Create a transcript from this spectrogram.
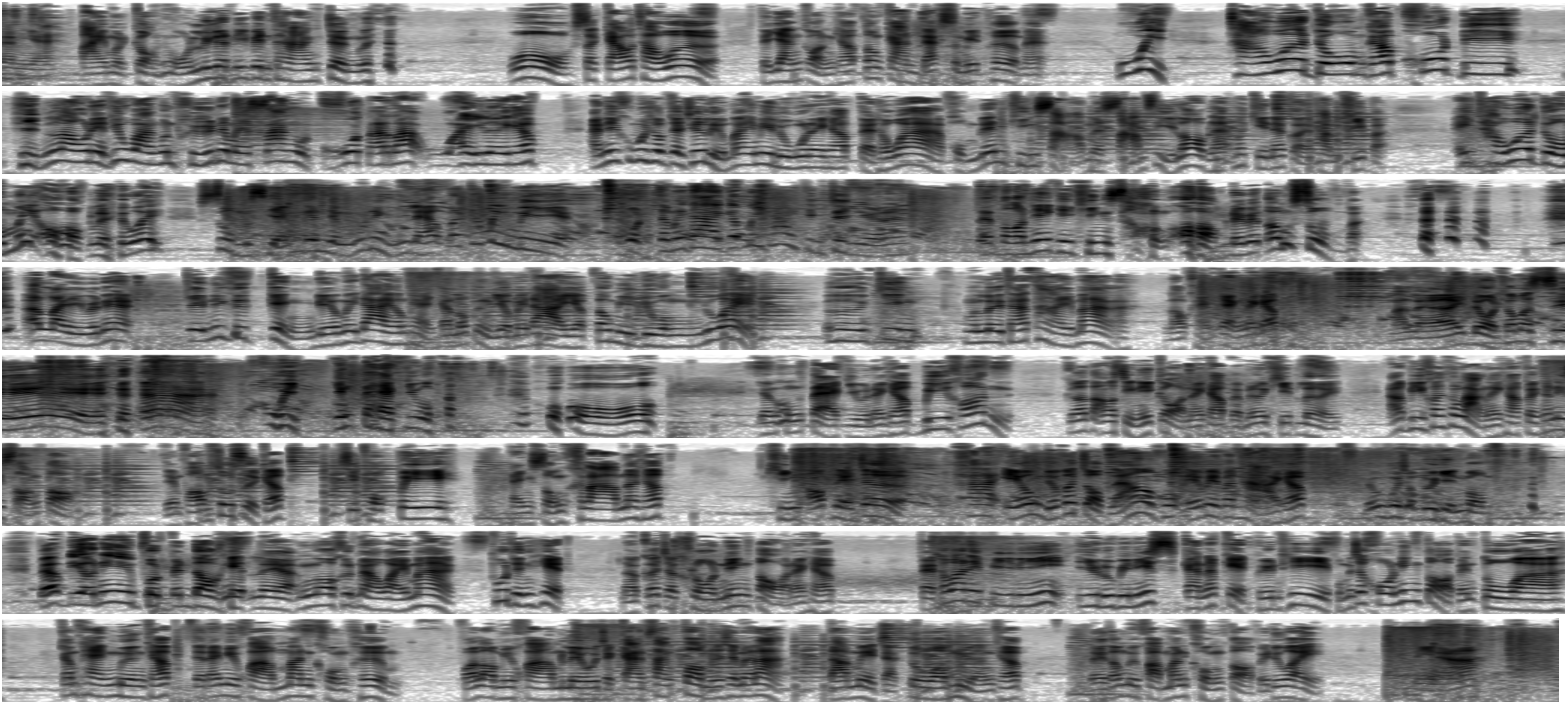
นั่นไง ตายหมดก่อนโอ้เลือดนี่เป็นทางเจิงเลยโว้สเกลทาวเวอร์แต่ยังก่อนครับต้องการแบ็กสมิธเพิ่มฮะอุ้ยทาวเวอร์โดมครับโคตรดี หินเราเนี่ยที่วางบนพื้นเนี่ยมันจะสร้างแบบโคตรระไวเลยครับอันนี้คุณผู้ชมจะเชื่อหรือไม่ไม่รู้นะครับ แต่ถ้าว่าผมเล่นคิง3เนี่ยสามสี่รอบแล้วเมื่อกี้นะก่อนจะทำคลิปอะ ไอ้ทาวเวอร์โดมไม่ออกเลยเว้ย สุ่มเสียงเงินอย่างงู้นอย่างนี้แล้ว มันก็ไม่มีอะบทจะไม่ได้ก็ไม่ได้จริงๆอะนะ แต่ตอนนี้เกมคิงสองออกเลยไม่ต้องสุ่มอะอะไรวะเนี่ย เกมนี้คือเก่งเดียวไม่ได้ของแผนการลบอย่างเดียวไม่ได้ครับต้องมีดวงด้วย เออจริงมันเลยท้าทายมากอะเราแข็งแกร่งเลยครับ มาเลยโดดเข้ามาซิอุ้ยยังแตกอยู่ โอ้โหยังคงแตกอยู่นะครับบีคอน ก็ต้องเอาสิ่งนี้ก่อนนะครับแบบไม่ต้องคิดเลยอาบีคอนข้างหลังนะครับเป็นขั้นที่ 2 ต่อ เตรียมพร้อมสู้ศึกครับ 16 ปี แห่งสงครามนะครับ King of Nature ค่าเอลเดี๋ยวก็จบแล้ว พวกเอลเป็นปัญหาครับดูคุณผู้ชมดูหินผมแป๊บเดียวนี่ผุดเป็นดอกเห็ดเลยอะงอกขึ้นมาไวมาก พูดถึงเห็ดเราก็จะโคลนนิ่งต่อนะครับ แต่ถ้าว่าในปีนี้ Illuminis การอัปเกรดพื้นที่ ผมจะโคลนนิ่งต่อเป็นตัวกำแพงเมืองครับ จะได้มีความมั่นคงเพิ่ม เพราะเรามีความเร็วจากการสร้างป้อมด้วยใช่ไหมล่ะ ดาเมจจากตัวเหมืองครับ เลยต้องมีความมั่นคงต่อไปด้วย นี่นะ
